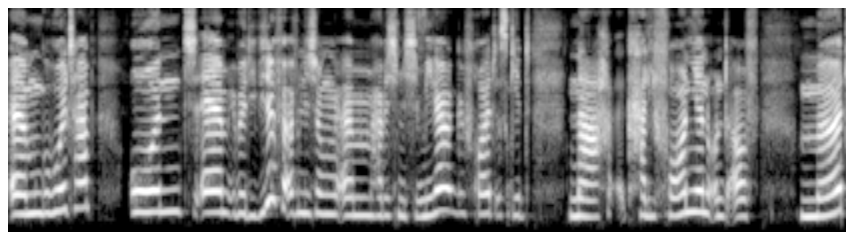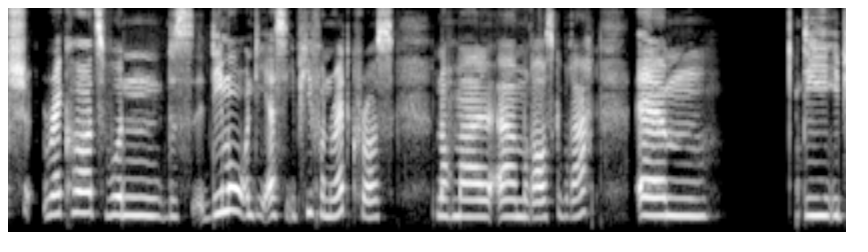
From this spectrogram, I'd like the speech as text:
ähm, geholt habe. Und ähm, über die Wiederveröffentlichung ähm, habe ich mich mega gefreut. Es geht nach Kalifornien und auf Merch Records wurden das Demo und die erste EP von Red Cross nochmal ähm, rausgebracht. Ähm, die EP,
